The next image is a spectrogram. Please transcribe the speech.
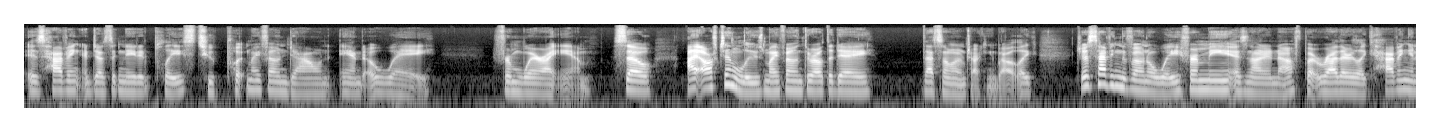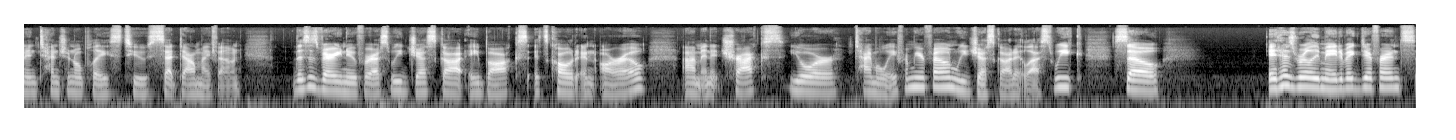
is having a designated place to put my phone down and away from where I am. So I often lose my phone throughout the day. That's not what I'm talking about. Like, just having the phone away from me is not enough, but rather like having an intentional place to set down my phone. This is very new for us. We just got a box. It's called an Aro, um, and it tracks your time away from your phone. We just got it last week. So it has really made a big difference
